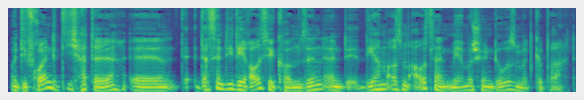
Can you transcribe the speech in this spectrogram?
Und die Freunde, die ich hatte, äh, das sind die, die rausgekommen sind, und die haben aus dem Ausland mir immer schön Dosen mitgebracht.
